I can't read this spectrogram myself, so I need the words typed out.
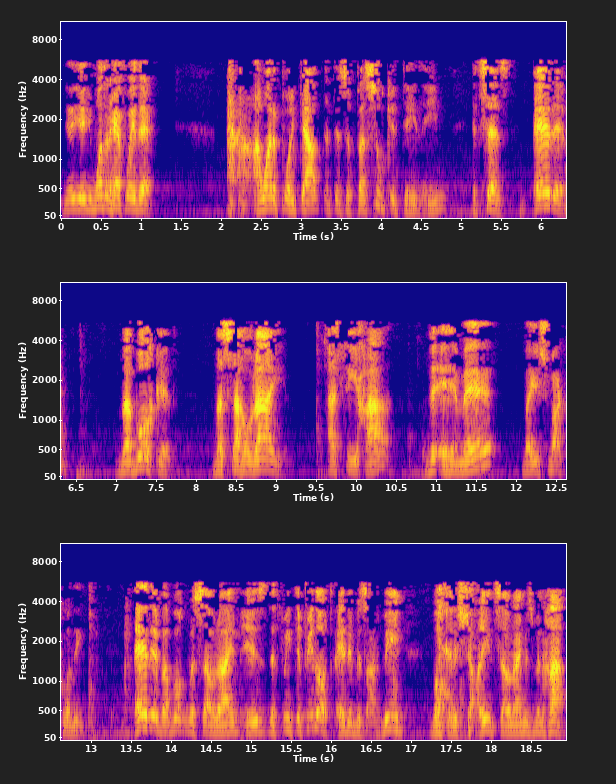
You're more than halfway there. I want to point out that there's a pasuk in Tehillim. It says, Erev, Vaboker, Vasahorayim, Asiha, Ve'ehemeh, Vayishma Koli. Erev, Vaboker, Vasahorayim is the three tefillot. Erev is Arbid, Boker is Shalit, Sahorayim is Mincha.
